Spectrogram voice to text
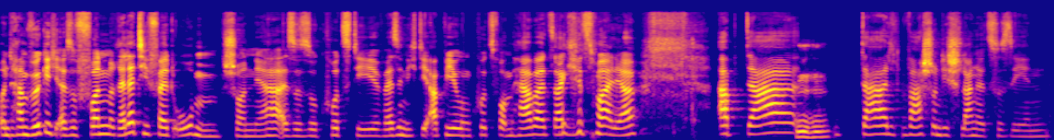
und haben wirklich also von relativ weit oben schon, ja, also so kurz die, weiß ich nicht, die Abbiegung kurz vorm Herbert, sage ich jetzt mal, ja. Ab da mhm da war schon die Schlange zu sehen,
